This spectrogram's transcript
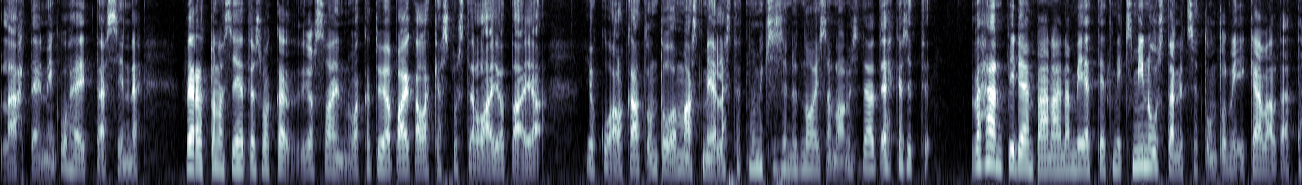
lähteä niin kuin heittää sinne. Verrattuna siihen, että jos vaikka jossain vaikka työpaikalla keskustellaan jotain ja joku alkaa tuntua omasta mielestä, että no miksi se nyt noin sanoo, niin sitä ehkä sitten vähän pidempään aina miettiä, että miksi minusta nyt se tuntui niin ikävältä, että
